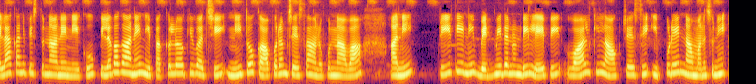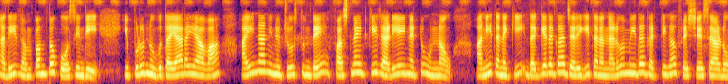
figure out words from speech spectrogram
ఎలా కనిపిస్తున్నానే నీకు? పిలవగానే నీ పక్కలోకి వచ్చి నీతో కాపురం చేస్తా అనుకున్నావా? అని ప్రీతిని బెడ్ మీద నుండి లేపి వాల్కి లాక్ చేసి ఇప్పుడే నా మనసుని అది రంపంతో కోసింది. ఇప్పుడు నువ్వు తయారయ్యావా? అయినా నిన్ను చూస్తుంటే ఫస్ట్ నైట్కి రెడీ అయినట్టు ఉన్నావు అని తనకి దగ్గరగా జరిగి తన నడుమ మీద గట్టిగా ఫ్రెష్ చేశాడు.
